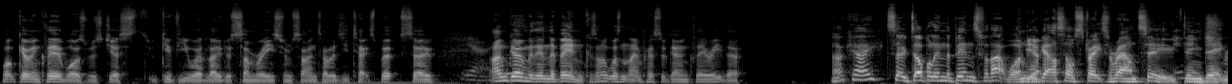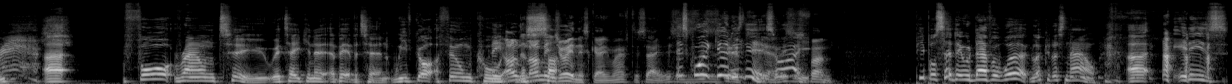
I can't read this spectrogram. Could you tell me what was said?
What Going Clear was was just give you a load of summaries from Scientology textbooks. So yeah, I'm going within the bin because I wasn't that impressed with Going Clear either. Okay, so double in the bins for that one. Yeah. We'll get ourselves straight to round two. In ding ding. trash. Uh, for round two, we're taking a, a bit of a turn. We've got a film called. Hey, I'm, I'm Sun- enjoying this game. I have to say, this It's is, quite this is good, isn't it? It's yeah, all this is fun. People said it would never work. Look at us now. Uh, it is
